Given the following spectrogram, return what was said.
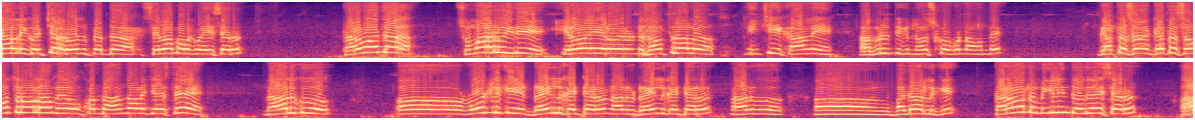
కాలనీకి వచ్చి ఆ రోజు పెద్ద శిలాఫలకం వేశారు. తర్వాత సుమారు ఇది ఇరవై ఇరవై రెండు సంవత్సరాల నుంచి కాలనీ అభివృద్ధికి నోసుకోకుండా ఉంది. గత గత సంవత్సరంలో మేము కొంత ఆందోళన చేస్తే నాలుగు రోడ్లకి డ్రైన్లు కట్టారు నాలుగు డ్రైన్లు కట్టారు నాలుగు బజార్లకి. తర్వాత మిగిలింది వదిలేశారు. ఆ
